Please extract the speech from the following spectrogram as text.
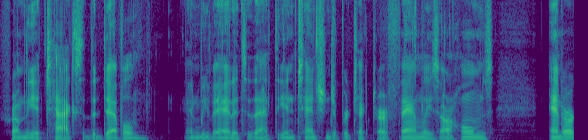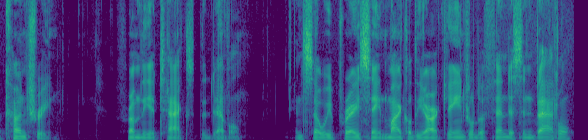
from the attacks of the devil. And we've added to that the intention to protect our families, our homes, and our country from the attacks of the devil. And so we pray, St. Michael the Archangel, defend us in battle,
